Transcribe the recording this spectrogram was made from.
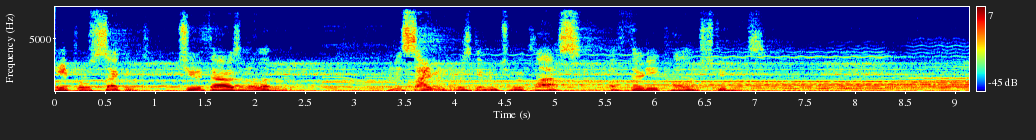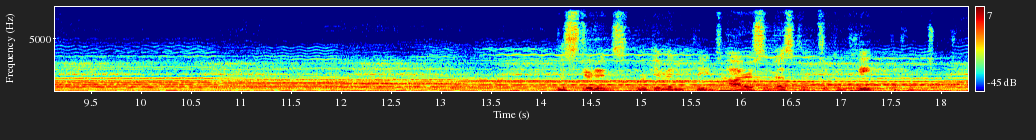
April 2nd, 2011, an assignment was given to a class of 30 college students. The students were given the entire semester to complete the project.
